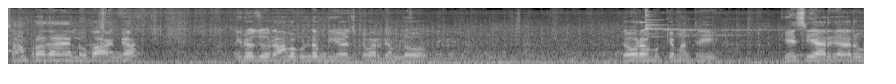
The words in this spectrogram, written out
సాంప్రదాయాల్లో భాగంగా ఈరోజు రామగుండం నియోజకవర్గంలో గౌరవ ముఖ్యమంత్రి కేసీఆర్ గారు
